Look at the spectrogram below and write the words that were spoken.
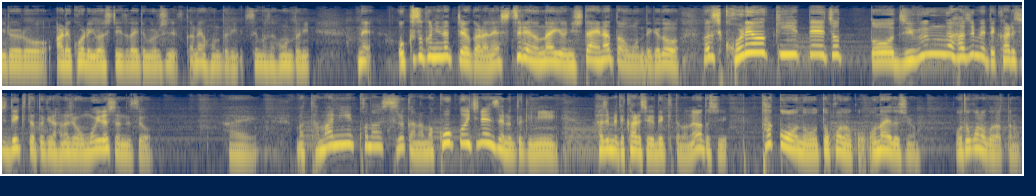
いろいろあれこれ言わせていただいてもよろしいですかね？本当に。すいません本当に。ね。憶測になっちゃうからね。失礼のないようにしたいなと思うんだけど私これを聞いてちょっと自分が初めて彼氏できた時の話を思い出したんですよ。はい。まあ、たまにこの話するかな、まあ、高校1年生の時に初めて彼氏ができたのね私。他校の男の子同い年の男の子だったの。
